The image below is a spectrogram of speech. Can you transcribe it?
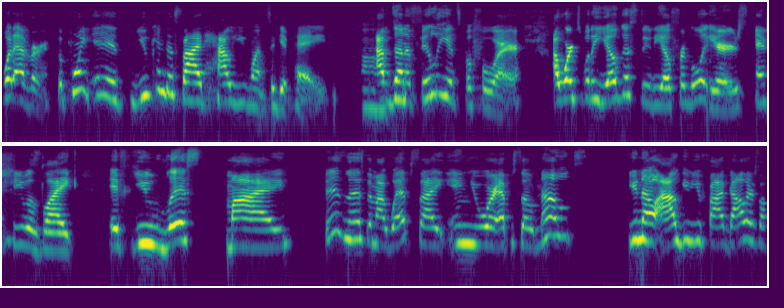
Whatever. The point is, you can decide how you want to get paid. Uh-huh. I've done affiliates before. I worked with a yoga studio for lawyers, and she was like, if you list my business and my website in your episode notes, you know, I'll give you $5 off of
